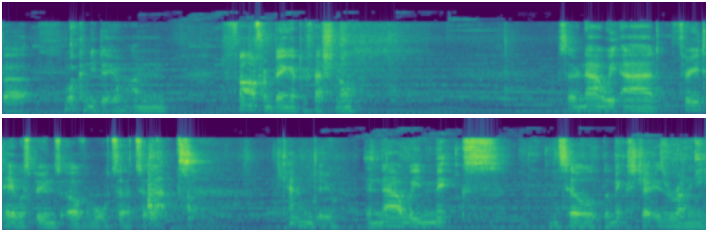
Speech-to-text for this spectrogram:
but what can you do? I'm far from being a professional. So now we add three tablespoons of water to that. Can do. And now we mix until the mixture is runny.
